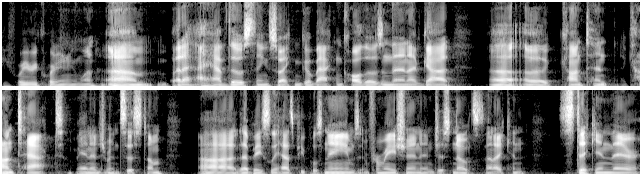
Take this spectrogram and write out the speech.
before you record anyone. Um, but I, I, have those things so I can go back and call those, and then I've got a content contact management system uh, that basically has people's names, information, and just notes that I can stick in there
